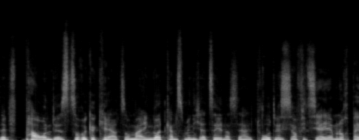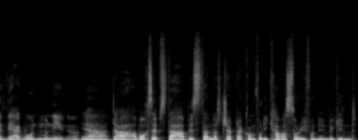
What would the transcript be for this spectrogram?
Selbst Pound ist zurückgekehrt. So, mein Gott, kannst du mir nicht erzählen, dass der halt tot das ist. ist offiziell ja immer noch bei Vergo und Monet, ne? Ja, da, aber auch selbst da, bis dann das Chapter kommt, wo die Cover-Story von denen beginnt.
